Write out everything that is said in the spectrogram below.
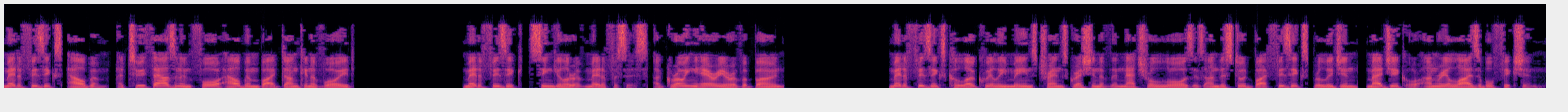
Metaphysics album, a 2004 album by Duncan Avoid Metaphysic, singular of metaphysis a growing area of a bone Metaphysics colloquially means transgression of the natural laws as understood by physics religion, magic or unrealizable fiction.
